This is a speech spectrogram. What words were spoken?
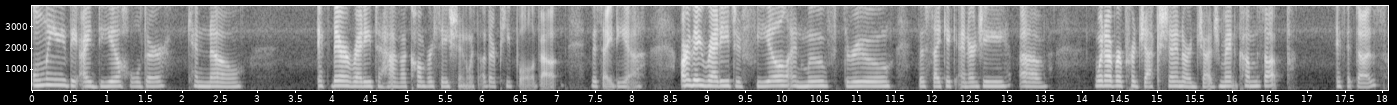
only the idea holder can know if they're ready to have a conversation with other people about this idea. Are they ready to feel and move through the psychic energy of whatever projection or judgment comes up, if it does?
